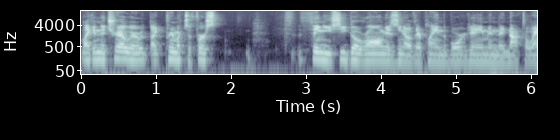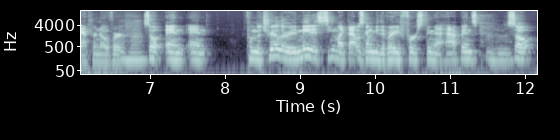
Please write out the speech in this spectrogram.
like in the trailer, like pretty much the first th- thing you see go wrong is you know they're playing the board game and they knock the lantern over. Mm-hmm. So and and from the trailer, it made it seem like that was going to be the very first thing that happens. So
